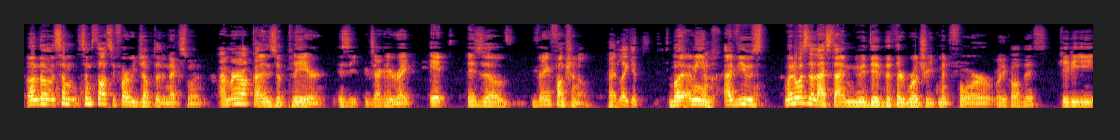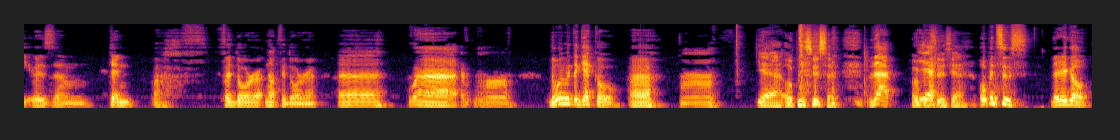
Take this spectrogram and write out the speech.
Although some some thoughts before we jump to the next one. Amarok as a player is exactly right. It is a very functional. right? Like it's But I mean, I've used. When was the last time we did the third world treatment for what do you call this? KDE it was um ten oh, Fedora, not Fedora. Uh, wah, the one with the gecko. Uh, yeah, OpenSUSE. that. yeah. OpenSUSE, yeah. OpenSUSE. There you go.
